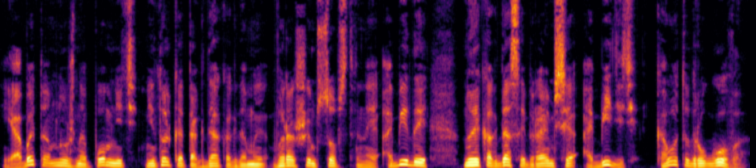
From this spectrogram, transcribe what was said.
И об этом нужно помнить не только тогда, когда мы ворошим собственные обиды, но и когда собираемся обидеть кого-то другого.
